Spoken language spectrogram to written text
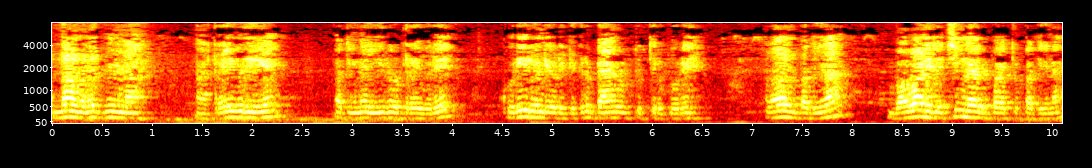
அண்ணா வணக்கங்கண்ணா. நான் டிரைவரு பார்த்தீங்கன்னா ஹீரோ டிரைவரு கொரியர் வண்டி ஓடிட்டு இருக்கிற பெங்களூர் டு திருப்பூர். அதாவது பார்த்தீங்கன்னா பவானி லட்சுமி நகர் பார்த்து பார்த்தீங்கன்னா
